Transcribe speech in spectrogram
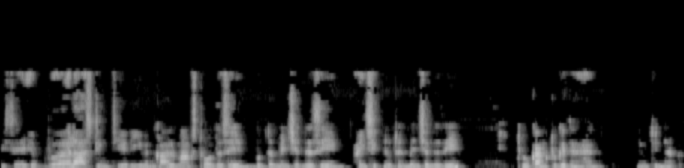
It's a everlasting theory. Even Karl Marx told the same, Buddha mentioned the same, Isaac Newton mentioned the same. Two come together and Newton happened.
